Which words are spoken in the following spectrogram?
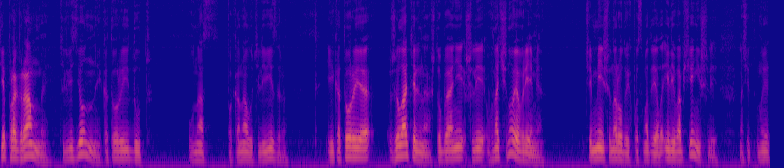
те программы телевизионные, которые идут у нас по каналу телевизора, и которые желательно, чтобы они шли в ночное время, чем меньше народу их посмотрело, или вообще не шли, значит, мы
